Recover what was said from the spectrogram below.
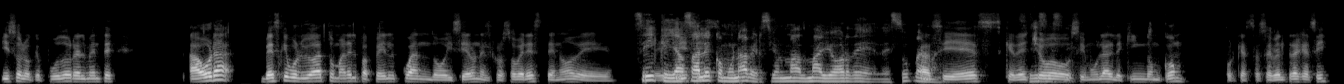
hizo lo que pudo, realmente. Ahora ves que volvió a tomar el papel cuando hicieron el crossover este, ¿no? De, sí, que ya sale como una versión más mayor de, de Superman. Así es, que de hecho simula el de Kingdom Come, porque hasta se ve el traje así.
